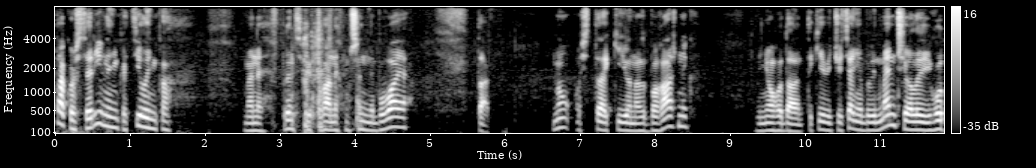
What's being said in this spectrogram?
Також все рівненька, ціленька. У мене, в принципі, поганих машин не буває. Ну, ось такий у нас багажник. В нього, да, таке відчуття, ніби він менший, але його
